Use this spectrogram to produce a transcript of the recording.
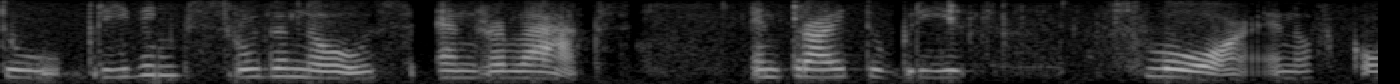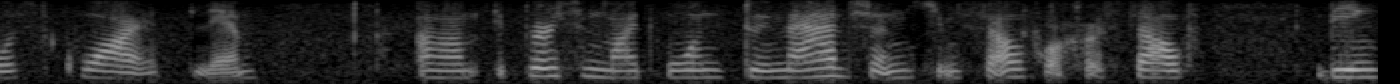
to breathing through the nose and relax, and try to breathe slower and of course quietly. Um, a person might want to imagine himself or herself being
